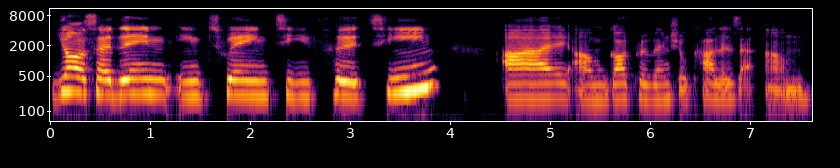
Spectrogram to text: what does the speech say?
yeah, so then in 2013, I um, got provincial colors um,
